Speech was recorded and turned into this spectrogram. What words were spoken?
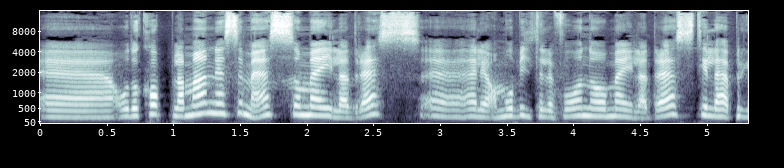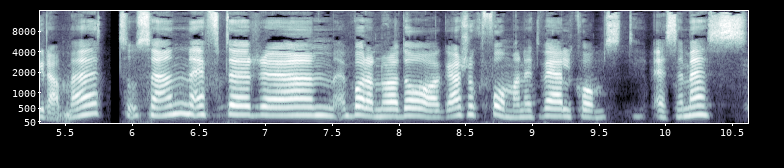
Eh, och då kopplar man sms och mejladress, eh, eller ja, mobiltelefon och mejladress till det här programmet och sen efter eh, bara några dagar så får man ett välkomst-sms.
